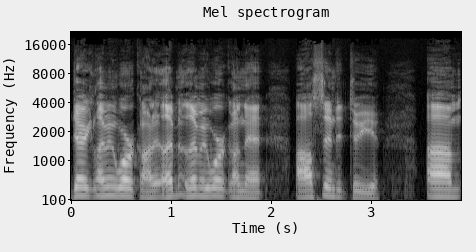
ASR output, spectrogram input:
Derek, let me work on it. Let me, let me work on that. I'll send it to you. Um,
